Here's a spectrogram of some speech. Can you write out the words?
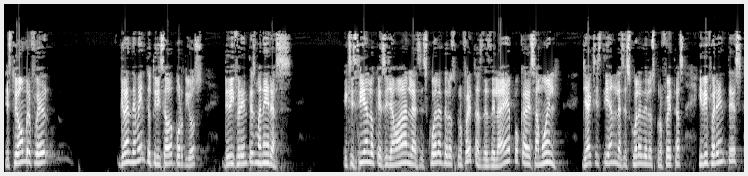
Este hombre fue grandemente utilizado por Dios de diferentes maneras. Existían lo que se llamaban las escuelas de los profetas desde la época de Samuel ya existían las escuelas de los profetas y diferentes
